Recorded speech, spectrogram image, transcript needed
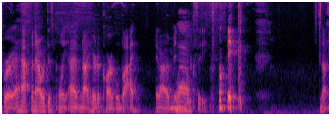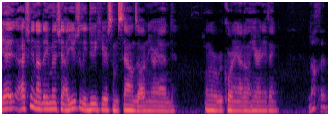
for a half an hour at this point. I have not heard a car go by, and I'm in Wow. New York City. like, no, Yeah, actually, now that you mention, I usually do hear some sounds on your end when we're recording. I don't hear anything. Nothing.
